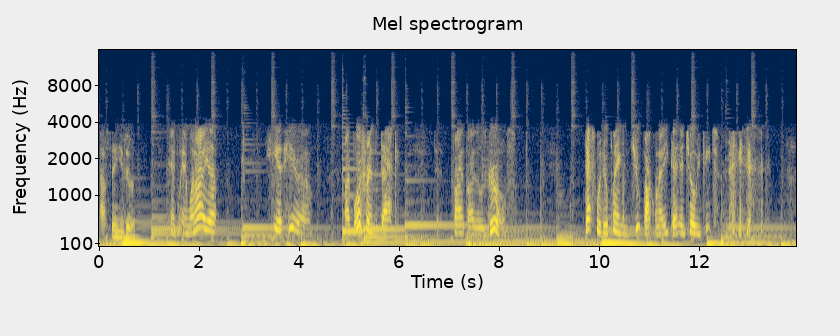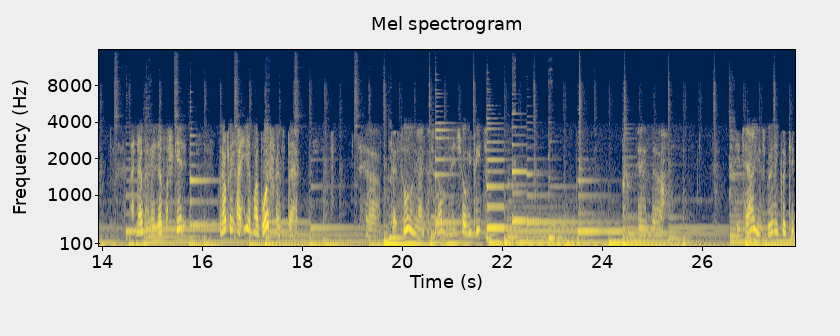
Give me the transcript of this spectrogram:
I've seen you do it. And and when I uh, hear hear uh, my boyfriend's back by by those girls. That's what they were playing on the jukebox when I ate that anchovy pizza. I never, I never forget it. Whenever I hear my boyfriend's back, uh, that song, I, I said, "Oh, the anchovy pizza." And uh, the Italians really could cook,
